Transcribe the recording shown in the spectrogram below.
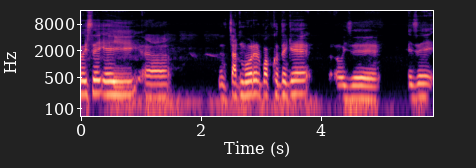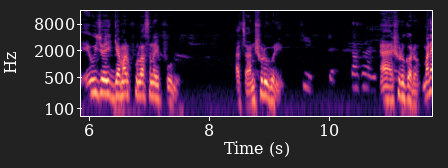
রয়েছে এই চাটমোহরের পক্ষ থেকে ওই যে এই যে ওই যে ওই গ্যামার ফুল আছে না ওই ফুল। আচ্ছা আমি শুরু করি। হ্যাঁ শুরু করো। মানে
